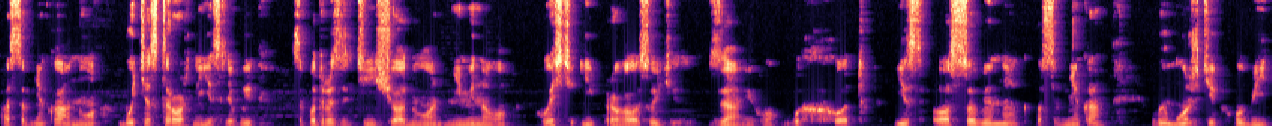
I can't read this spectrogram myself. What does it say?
особняка. Но будьте осторожны если вы заподозрите еще одного невинного гостя и проголосуйте за его выход из особенно особняка. Вы можете убить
